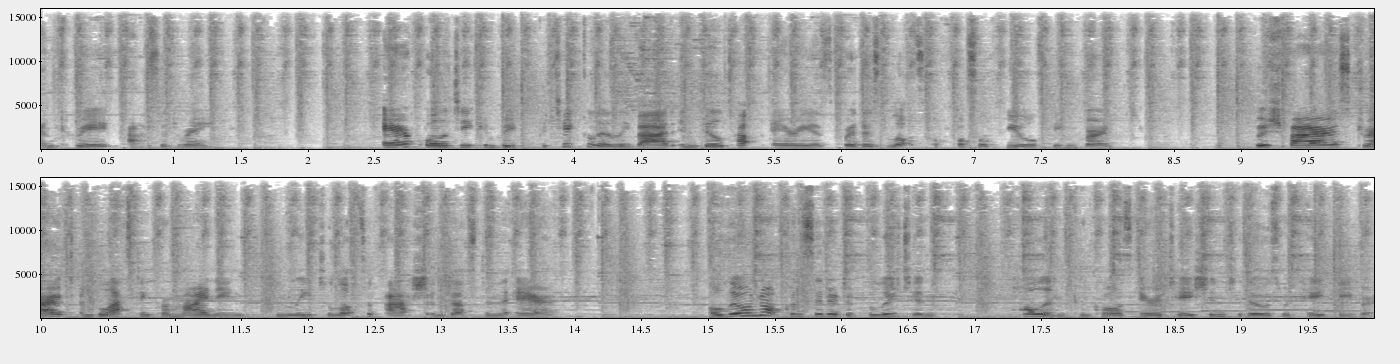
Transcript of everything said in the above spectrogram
and create acid rain. Air quality can be particularly bad in built up areas where there's lots of fossil fuels being burnt. Bushfires, drought and blasting from mining can lead to lots of ash and dust in the air. Although not considered a pollutant, pollen can cause irritation to those with hay fever.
